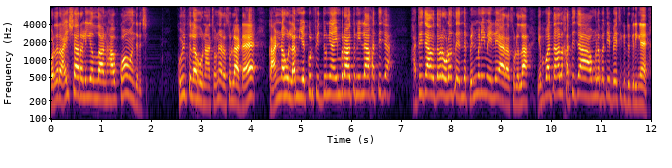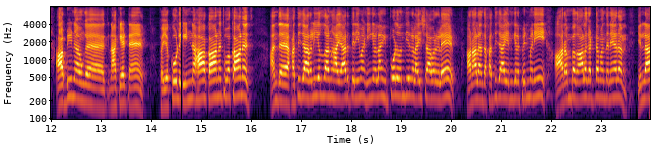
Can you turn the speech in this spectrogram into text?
ஒரு தடவை ஐஷா அலி அல்லான்ஹாவு கோவம் வந்துருச்சு. குல்து லஹு நான் சொன்னேன் ரசுல்லாட்ட கண்ணஹு லம் யக்குன் ஃபித்துனி ஐம்ராத்துன் இல்லா ஹத்திஜா ஹத்திஜாவை தவிர உலகத்தில் எந்த பெண்மணியுமே இல்லையா ரசூலுல்லா எப்போ பார்த்தாலும் ஹத்திஜா அவங்கள பற்றி பேசிக்கிட்டு இருக்கிறீங்க அப்படின்னு அவங்க நான் கேட்டேன். இப்போ யக்கூலு இன்னஹா கானத் வ கானத். அந்த ஹத்திஜா அலி அல்லான்ஹா யார் தெரியுமா? நீங்களெல்லாம் இப்போது வந்தீர்கள் ஐஷா அவர்களே. ஆனால் அந்த ஹத்திஜா என்கிற பெண்மணி ஆரம்ப காலகட்டம் அந்த நேரம். எல்லா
